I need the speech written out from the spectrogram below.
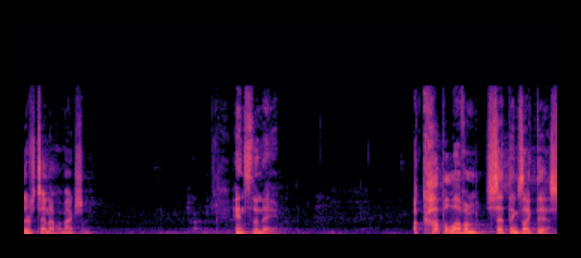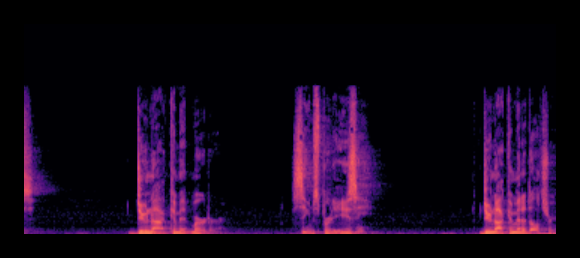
There's 10 of them, actually. Hence the name. A couple of them said things like this Do not commit murder. Seems pretty easy. Do not commit adultery.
